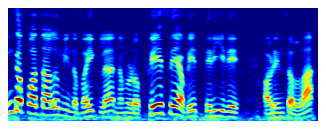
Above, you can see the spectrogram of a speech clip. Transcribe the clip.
எங்கே பார்த்தாலும் இந்த பைக்கில் நம்மளோட ஃபேஸே அப்படியே தெரியுது. அப்படின்னு சொல்லலாம்.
